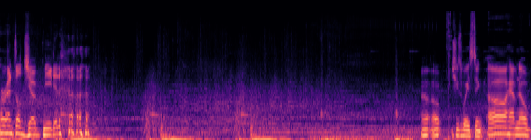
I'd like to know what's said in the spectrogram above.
Parental joke needed. Oh, she's wasting. Oh, I have no.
